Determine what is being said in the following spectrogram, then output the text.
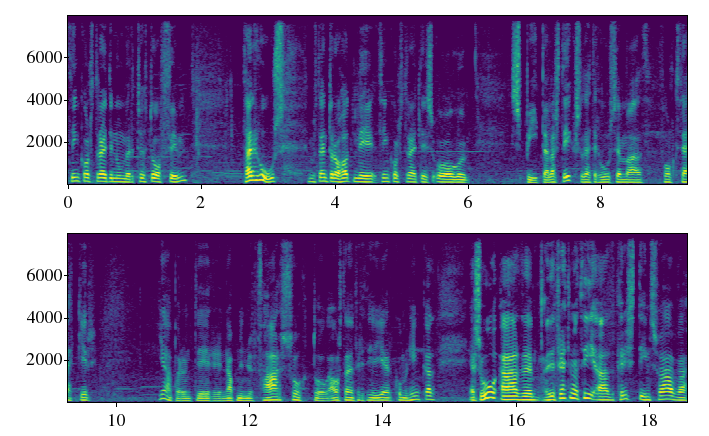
Þingholstræti nr. 25. Það er hús sem stendur á hodni Þingholstrætis og Spítalastíks og þetta er hús sem að fólk þekkir já, bara undir nafninu Farsótt og ástæðan fyrir því að ég er komin hingað er svo að um, við fréttum af því að Kristín Svafa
